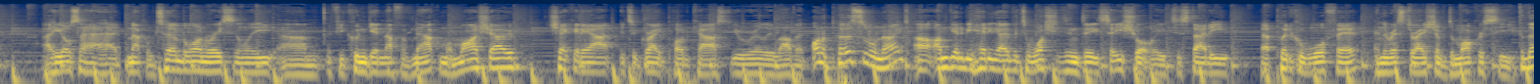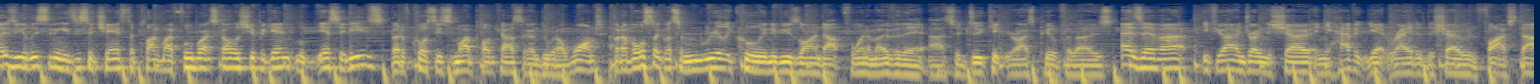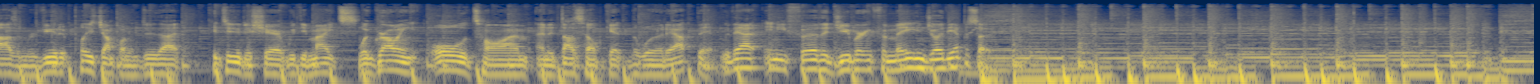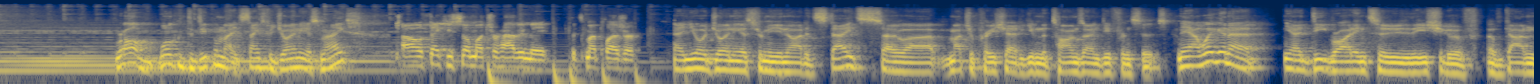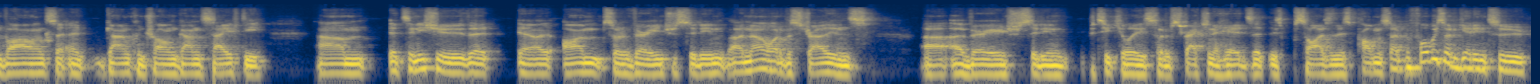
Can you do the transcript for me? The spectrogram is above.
Uh, he also had Malcolm Turnbull on recently. Um, if you couldn't get enough of Malcolm on my show, check it out. It's a great podcast. You'll really love it. On a personal note, uh, I'm going to be heading over to Washington, D.C. shortly to study uh, political warfare and the restoration of democracy. For those of you listening, is this a chance to plug my Fulbright scholarship again? Look, yes, it is. But of course, this is my podcast. I'm going to do what I want. But I've also got some really cool interviews lined up for when I'm over there. Uh, so do keep your eyes peeled for those. As ever, if you are enjoying the show and you haven't yet rated the show with five stars and reviewed it, please jump on and do that continue to share it with your mates. We're growing all the time and it does help get the word out there. Without any further gibbering from me, enjoy the episode. Rob, welcome to Diplomates. Thanks for joining us, mate. Oh, thank you so much for having me. It's my pleasure. And you're joining us from the United States, so uh, much appreciated given the time zone differences. Now we're going to, you know, dig right into the issue of, of gun violence and gun control and gun safety. Um, it's an issue that you know I'm sort of very interested in. I know a lot of Australians uh, are very interested in, particularly sort of scratching their heads at this size of this problem. So before we sort of get into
